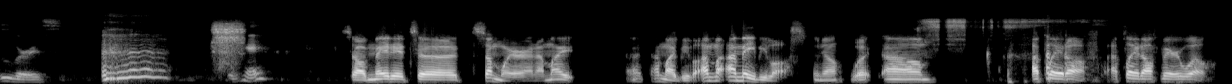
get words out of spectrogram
Ubers. Okay. So I've made it to somewhere, and I might, I, might be, I, I may be lost. You know what? Um, I play it off. I play it off very well.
